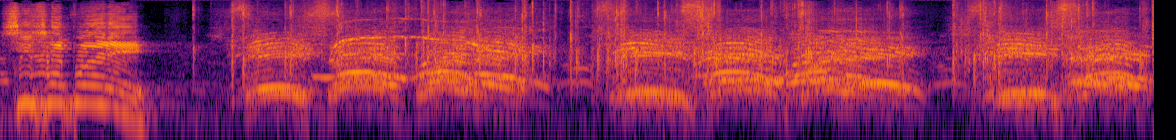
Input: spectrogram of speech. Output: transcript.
¡Sí se puede! se puede! ¡Sí se puede! ¡Sí se puede!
